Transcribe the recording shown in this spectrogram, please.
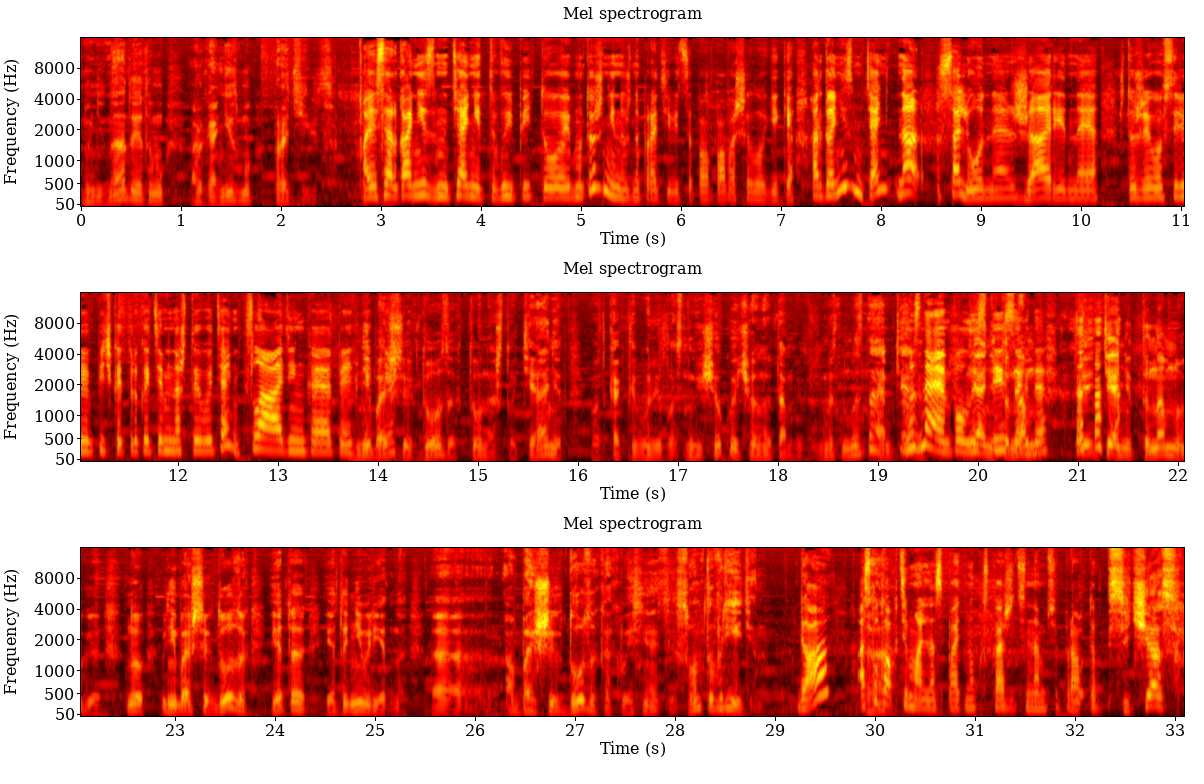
но не надо этому организму противиться. А если организм тянет выпить, то ему тоже не нужно противиться по, по вашей логике. Организм тянет на соленое, жареное. Что же его все время пичкать только тем, на что его тянет? Сладенькое, В опять-таки. небольших дозах то, на что тянет, вот как ты выразилась, ну еще кое-что там, мы, мы знаем, тянет. Мы знаем полный тянет-то список, нам- да. тя- Тянет-то намного, но в небольших дозах это, это не вредно. А а в больших дозах, как выясняется, сон-то вреден. Да? А Да. сколько оптимально спать? Ну-ка, скажите нам всю правду. Сейчас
